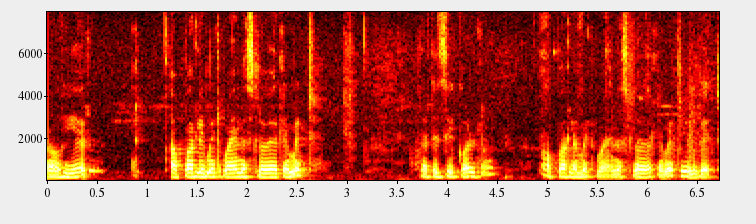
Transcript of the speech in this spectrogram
now here upper limit minus lower limit that is equal to upper limit minus lower limit you will get.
